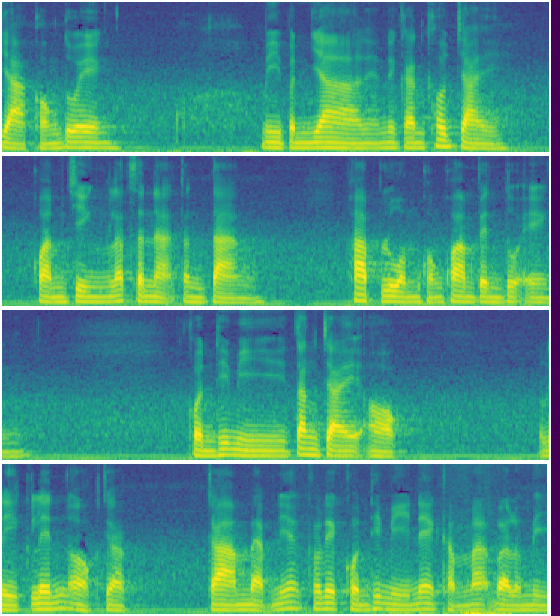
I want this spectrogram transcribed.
อยากของตัวเอง มีปัญญาในการเข้าใจความจริงลักษณะต่างๆ ภาพรวมของความเป็นตัวเอง คนที่มีตั้งใจออก หลีกเล้นออกจากกามแบบนี้เขาเรียกคนที่มีเนคขมมะบารมี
